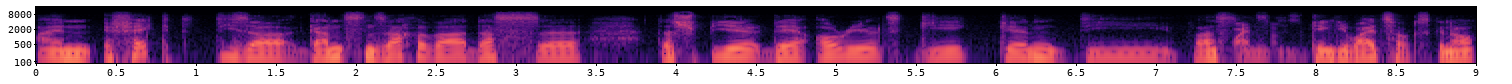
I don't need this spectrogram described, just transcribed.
ein Effekt dieser ganzen Sache war, dass äh, das Spiel der Orioles gegen die was, gegen die White Sox genau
